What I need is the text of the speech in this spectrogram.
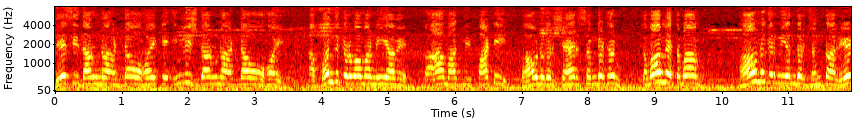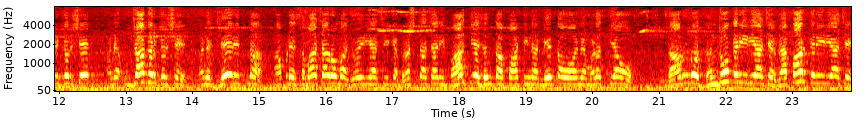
દેશી દારૂના અડ્ડાઓ હોય કે ઇંગ્લિશ દારૂના અડ્ડાઓ હોય, આ બંધ કરવામાં નહીં આવે, તો આમ આદમી પાર્ટી, ભાવનગર શહેર સંગઠન, તમામે તમામ ભાવનગરની અંદર જનતા રેડ કરશે અને ઉજાગર કરશે. અને જે રીતના આપણે સમાચારોમાં જોઈ રહ્યા છીએ કે ભ્રષ્ટાચારી ભારતીય જનતા પાર્ટીના નેતાઓ અને મળતિયાઓ દારૂનો ધંધો કરી રહ્યા છે, વેપાર કરી રહ્યા છે,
